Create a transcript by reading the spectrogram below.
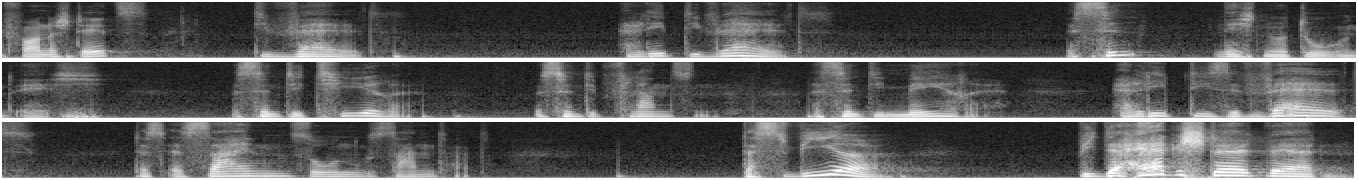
hier vorne steht's, die Welt. Er liebt die Welt. Es sind nicht nur du und ich. Es sind die Tiere. Es sind die Pflanzen. Es sind die Meere. Er liebt diese Welt, dass er seinen Sohn gesandt hat. Dass wir wiederhergestellt werden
